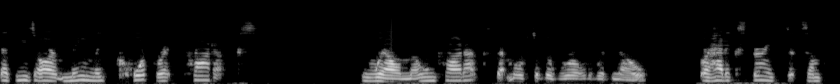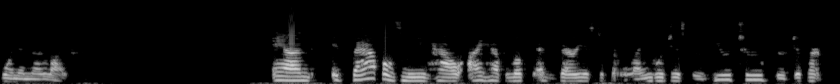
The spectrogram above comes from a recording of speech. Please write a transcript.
that these are mainly corporate products, well-known products that most of the world would know or had experienced at some point in their life. And it baffles me how I have looked at various different languages through YouTube, through different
